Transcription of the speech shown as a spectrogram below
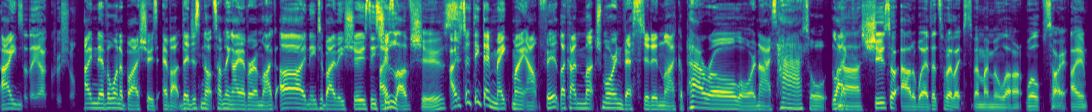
I so they are crucial. I never want to buy shoes ever. They're just not something I ever am like, oh, I need to buy these shoes. These shoes I love shoes. I just don't think they make my outfit. Like I'm much more invested in like apparel or a nice hat or like nah, shoes or outerwear. That's what I like to spend my moolah on. Well, sorry, I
